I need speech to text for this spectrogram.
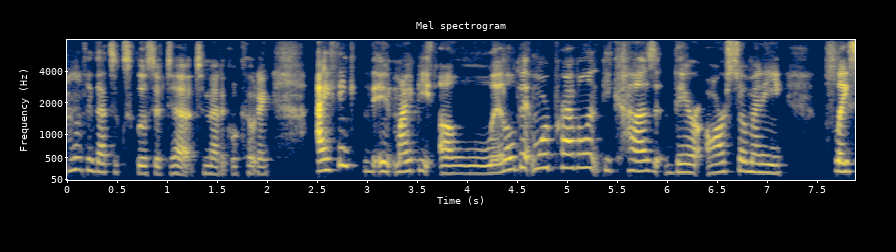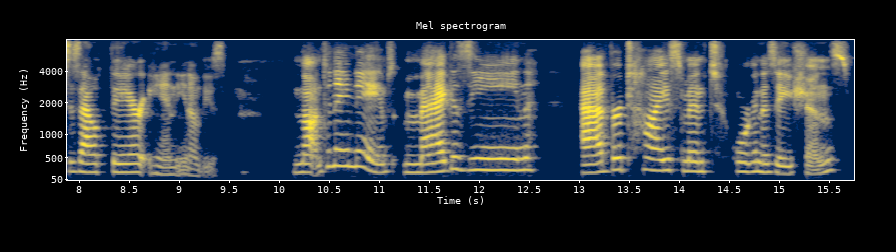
I don't think that's exclusive to, to medical coding. I think it might be a little bit more prevalent because there are so many places out there in you know these not to name names magazine advertisement organizations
